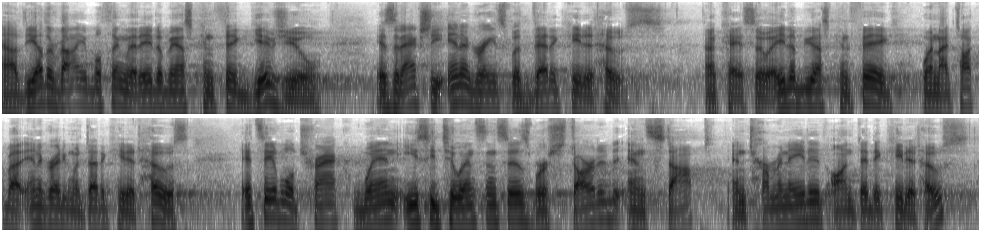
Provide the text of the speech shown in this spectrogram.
Uh, the other valuable thing that AWS config gives you is it actually integrates with dedicated hosts. Okay, so AWS config, when I talk about integrating with dedicated hosts, it's able to track when EC2 instances were started and stopped and terminated on dedicated hosts.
